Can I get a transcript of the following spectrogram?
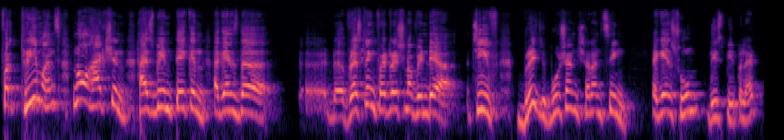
for three months, no action has been taken against the, uh, the Wrestling Federation of India chief Brij Bhushan Sharan Singh, against whom these people had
